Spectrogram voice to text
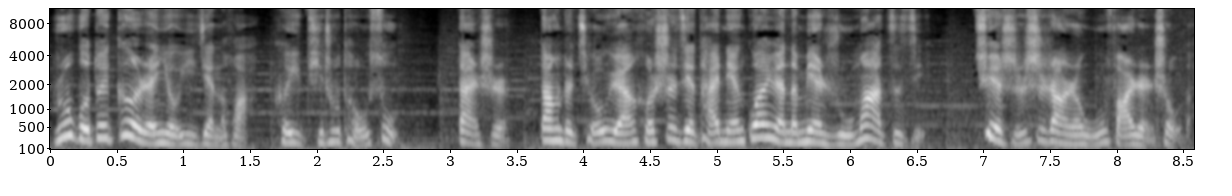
如果对个人有意见的话，可以提出投诉。但是当着球员和世界台联官员的面辱骂自己，确实是让人无法忍受的。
